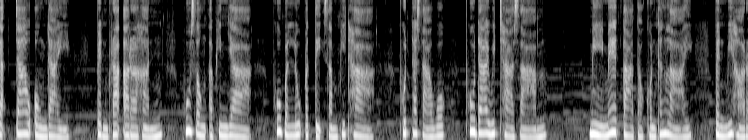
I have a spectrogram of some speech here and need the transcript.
ยะเจ้าองค์ใด เป็นพระอรหันต์ผู้ทรงอภิญญา ผู้บรรลุปฏิสัมพิทา พุทธสาวกผู้ได้วิชาสาม มีเมตตาต่อคนทั้งหลาย เป็นวิหาร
